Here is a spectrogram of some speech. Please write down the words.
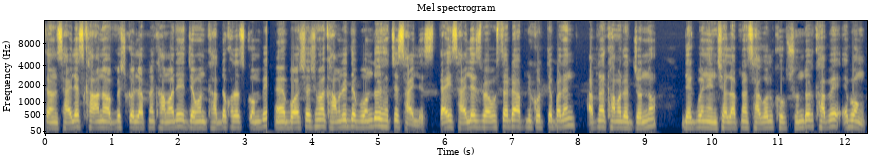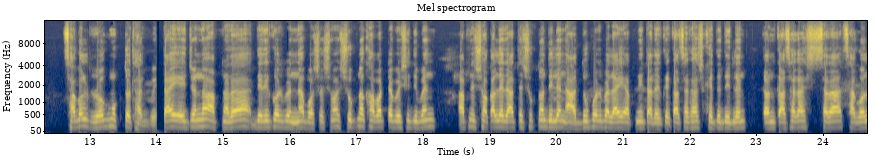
কারণ সাইলেস খাওয়ানো অভ্যেস করলে আপনার খামারে যেমন খাদ্য খরচ কমবে বর্ষার সময় খামারিদের বন্ধুই হচ্ছে সাইলেস তাই সাইলেস ব্যবস্থাটা আপনি করতে পারেন আপনার খামারের জন্য। দেখবেন ইনশাল্লাহ আপনার ছাগল খুব সুন্দর খাবে এবং ছাগল রোগমুক্ত থাকবে। তাই এই জন্য আপনারা দেরি করবেন না বর্ষার সময় শুকনো খাবারটা বেশি দিবেন। আপনি সকালে রাতে শুকনো দিলেন আর দুপুর বেলায় আপনি তাদেরকে কাঁচা ঘাস খেতে দিলেন। কারণ কাঁচা ঘাস ছাড়া ছাগল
